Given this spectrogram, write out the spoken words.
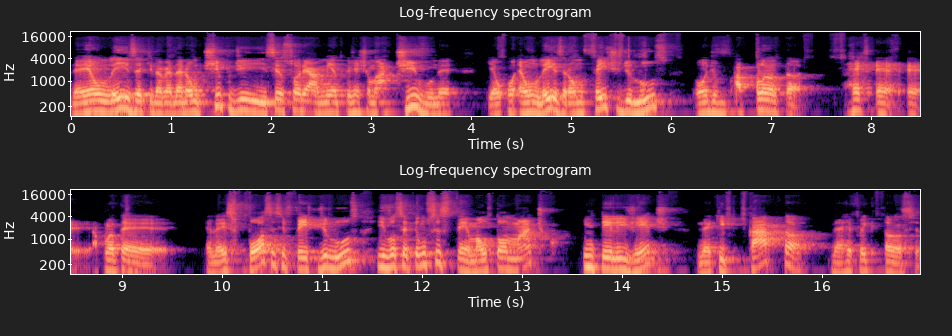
né, é um laser que, na verdade, é um tipo de sensoriamento que a gente chama ativo, né? Que é um, é laser, é um feixe de luz, onde a planta, é, é, a planta é, ela é exposta a esse feixe de luz e você tem um sistema automático, inteligente, né, que capta né, a reflectância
